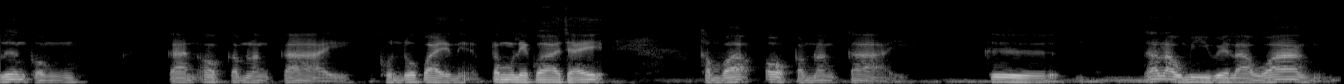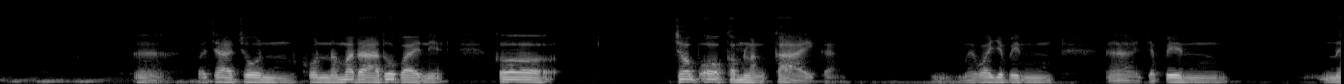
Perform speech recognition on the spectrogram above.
เรื่องของการออกกำลังกาย คนทั่วไปเนี่ยต้องเรียกว่าใช้คำว่าออกกำลังกาย คือถ้าเรามีเวลาว่างประชาชนคนธรรมดาทั่วไปเนี่ย ก็ชอบออกกำลังกายกัน ไม่ว่าจะเป็นจะเป็นใน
